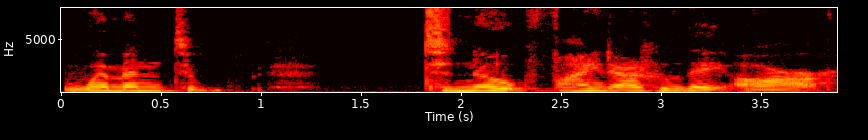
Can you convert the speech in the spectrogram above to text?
women to to know, find out who they are,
